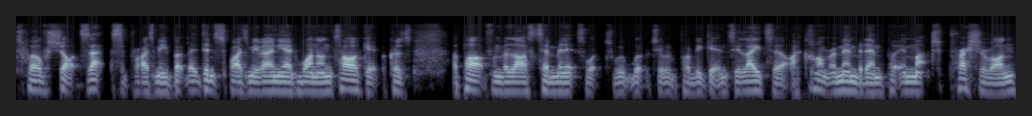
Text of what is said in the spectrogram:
12 shots, that surprised me, but it didn't surprise me they only had one on target because apart from the last 10 minutes, which, which we'll probably get into later, I can't remember them putting much pressure on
